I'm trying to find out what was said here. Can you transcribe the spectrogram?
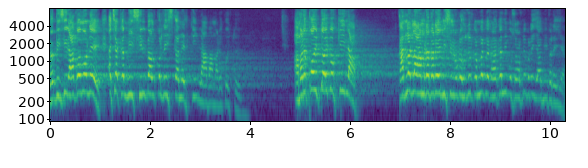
নবীজির আগমনে আচ্ছা একটা মিছিল বাল করলে ইসলামের কি লাভ? আমারে কইতে হইব। আমারে কইতে হইব কি লাভ? কাম লাগলে আমরা বেড়ে মিছিল করে হুজুর কাম লাগলে হাকানি বছর আপনি বেড়ে আমি বেড়ে যা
